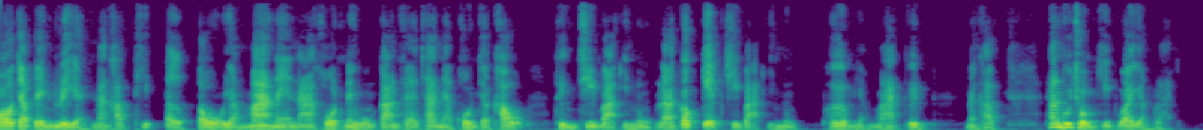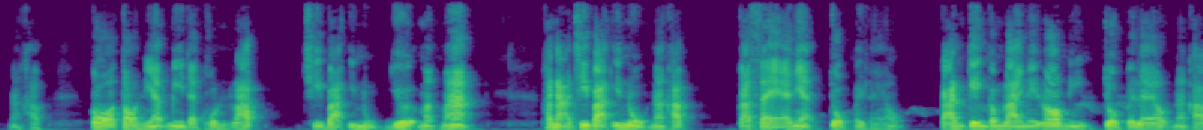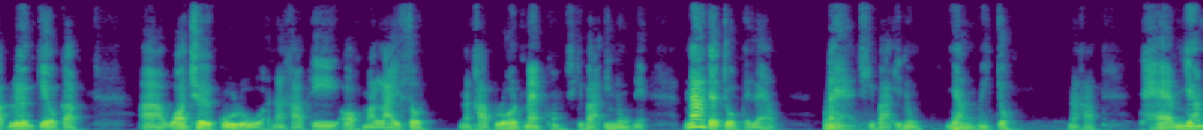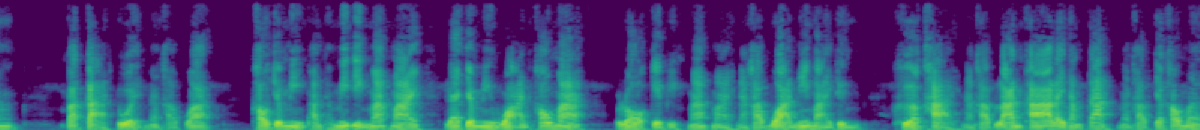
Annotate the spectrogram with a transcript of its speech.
ก็จะเป็นเหรียญนะครับที่เติบโตอย่างมากในอนาคตในวงการแฟชั่นเนี่ยคนจะเข้าถึงชิบะอินุแล้วก็เก็บชิบะอินุเพิ่มอย่างมากขึ้นนะครับ ท่านผู้ชมคิดว่าอย่างไรนะครับ ก็ตอนนี้มีแต่คนรับชิบะอินุเยอะมากๆ ขณะชิบะอินุนะครับ กระแสเนี่ยจบไปแล้ว การเก่งกำไรในรอบนี้จบไปแล้วนะครับ เรื่องเกี่ยวกับอ่า Watcher Guru นะครับที่ออกมาไลฟ์สดนะครับโรดแมพของชิบะอินุเนี่ยน่าจะจบไปแล้ว แต่ชิบะอินุยังไม่จบนะครับ แถมยังประกาศด้วยนะครับว่าเขาจะมีพันธมิตรอีกมากมาย และจะมีวานเข้ามารอเก็บอีกมากมายนะครับ วานนี้หมายถึงเครือข่ายนะครับ ร้านค้าอะไรต่างๆนะครับ จะเข้ามา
